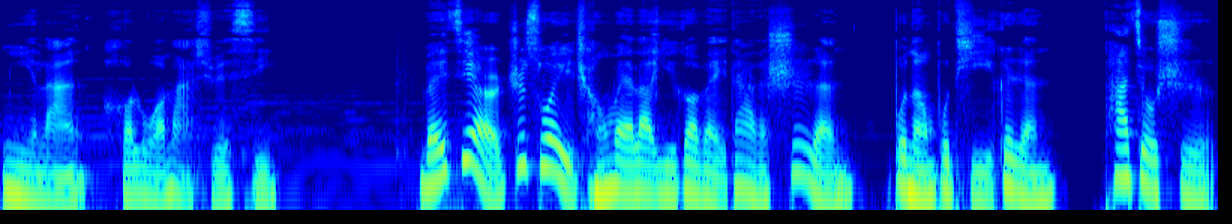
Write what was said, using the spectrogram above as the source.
米兰和罗马学习。维吉尔之所以成为了一个伟大的诗人，不能不提一个人，他就是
